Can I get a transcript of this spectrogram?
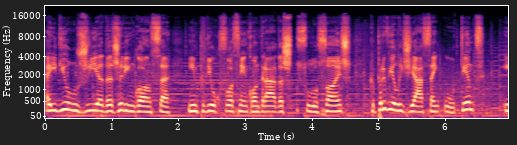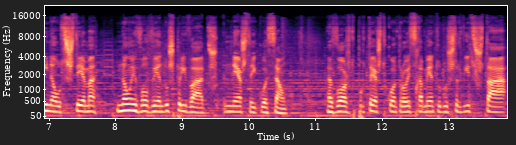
a ideologia da geringonça impediu que fossem encontradas soluções que privilegiassem o utente e não o sistema, não envolvendo os privados nesta equação. A voz de protesto contra o encerramento dos serviços está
